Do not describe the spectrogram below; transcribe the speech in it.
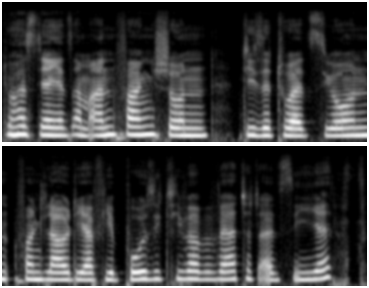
Du hast ja jetzt am Anfang schon die Situation von Claudia viel positiver bewertet als sie jetzt.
